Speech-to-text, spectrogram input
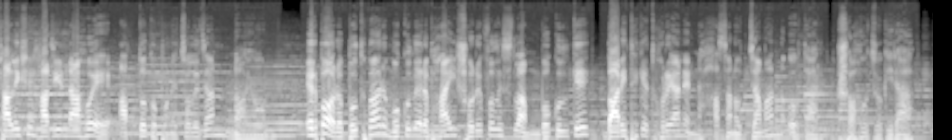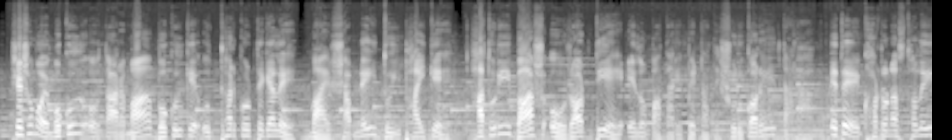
সালিশে হাজির না হয়ে আত্মগোপনে চলে যান নয়ন। এরপর বুধবার মুকুলের ভাই শরীফুল ইসলাম বকুলকে বাড়ি থেকে ধরে আনেন হাসানুজ্জামান ও তার সহযোগীরা। সে সময় মুকুল ও তার মা বকুলকে উদ্ধার করতে গেলে মায়ের সামনেই দুই ভাইকে হাতুড়ি, বাঁশ ও রড দিয়ে এলো পাতারি পেটাতে শুরু করে তারা। এতে ঘটনাস্থলেই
